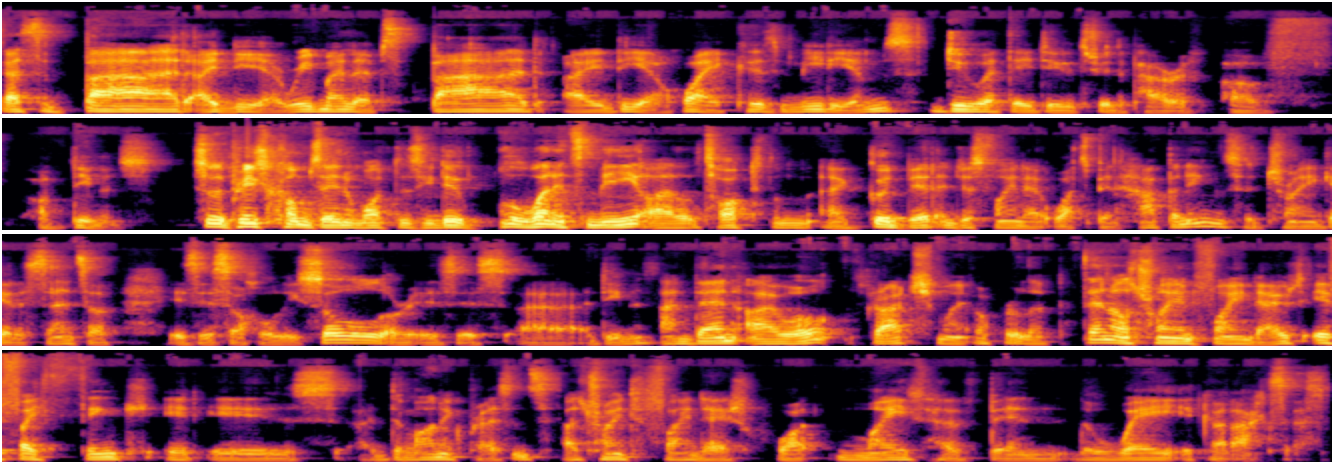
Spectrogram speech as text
that's a bad idea. Read my lips. Bad idea. Why? Because mediums do what they do through the power of, of, of demons. So the priest comes in and what does he do? Well, when it's me, I'll talk to them a good bit and just find out what's been happening. So try and get a sense of is this a holy soul or is this uh, a demon? And then I will scratch my upper lip. Then I'll try and find out if I think it is a demonic presence. I'll try to find out what might have been the way it got access.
